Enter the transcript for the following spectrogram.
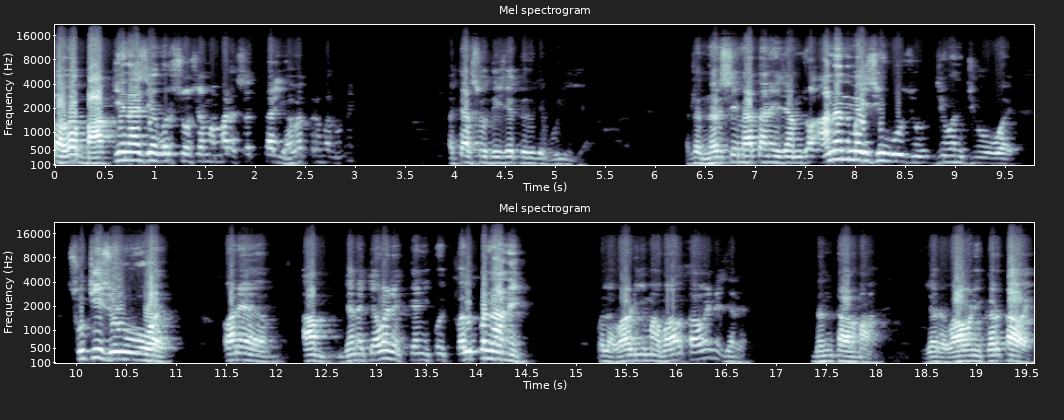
તો હવે બાકીના જે વર્ષો છે એમાં મારે સત્કાર્ય હવે કરવાનું ને અત્યાર સુધી જે કર્યું તે ભૂલી ગયા. એટલે નરસિંહ મહેતાની જેમ જો આનંદમય જીવવું જીવન જીવવું હોય, સુખી જીવવું હોય, અને આમ જેને કહેવાય ને તેની કોઈ કલ્પના નહીં. ઓલા વાડીમાં વાવતા હોય ને જ્યારે, દંતાળમાં, જ્યારે વાવણી કરતા હોય,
